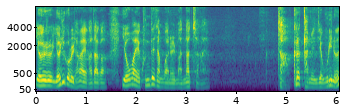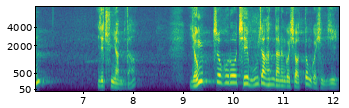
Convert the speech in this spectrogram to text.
여리고를 향하여 가다가 여호와의 군대 장관을 만났잖아요. 자 그렇다면 이제 우리는 이제 중요합니다. 영적으로 재무장한다는 것이 어떤 것인지,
